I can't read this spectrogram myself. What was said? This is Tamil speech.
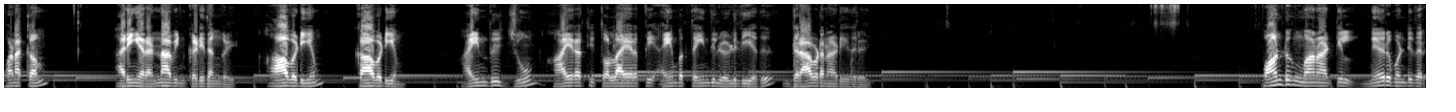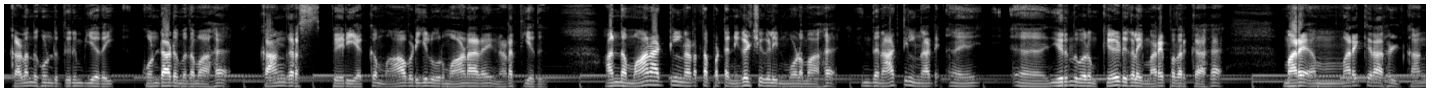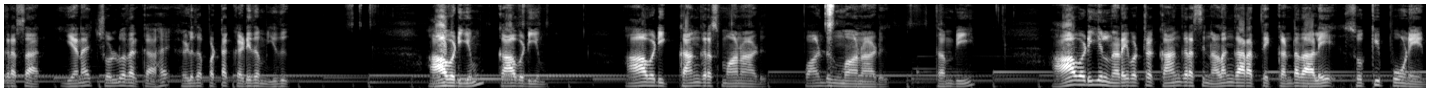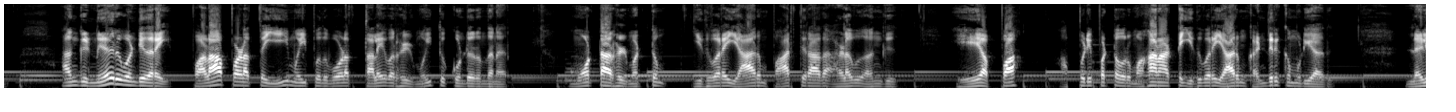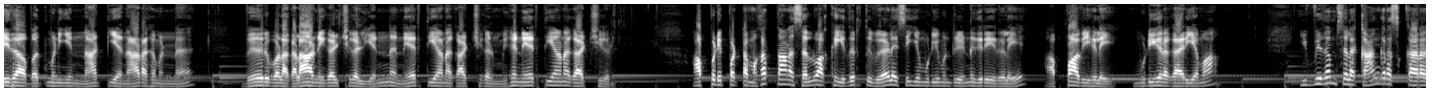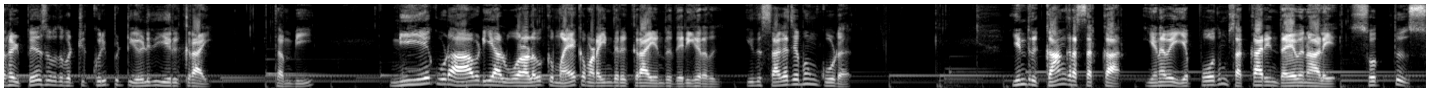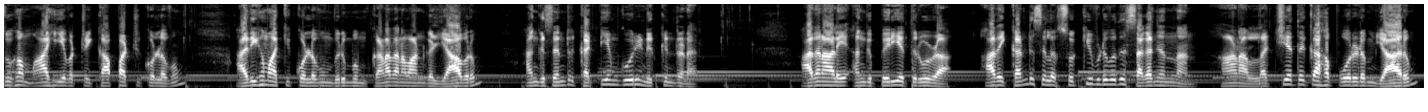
வணக்கம். அறிஞர் அண்ணாவின் கடிதங்கள் ஆவடியம் காவடியம். ஐந்து ஜூன் ஆயிரத்தி தொள்ளாயிரத்தி ஐம்பத்தைந்தில் எழுதியது திராவிட நாடு இதழில் பாண்டுங் மாநாட்டில் நேரு பண்டிதர் கலந்து கொண்டு திரும்பியதை கொண்டாடும் விதமாக காங்கிரஸ் பேரியக்கம் ஆவடியில் ஒரு மாநாடை நடத்தியது. அந்த மாநாட்டில் நடத்தப்பட்ட நிகழ்ச்சிகளின் மூலமாக இந்த நாட்டில் இருந்து வரும் கேடுகளை மறைப்பதற்காக மறை மறைக்கிறார்கள் காங்கிரசார் என சொல்வதற்காக எழுதப்பட்ட கடிதம் இது. ஆவடியும் காவடியும். ஆவடி காங்கிரஸ் மாநாடு பாண்டுங் மாநாடு. தம்பி ஆவடியில் நடைபெற்ற காங்கிரசின் அலங்காரத்தை கண்டதாலே சொக்கிப்போனேன் அங்கு நேரு வண்டிதரை பலாப்பழத்தை ஈ மொய்ப்பது போல தலைவர்கள் மொய்த்து கொண்டிருந்தனர். மோட்டார்கள் மட்டும் இதுவரை யாரும் பார்த்திராத அளவு அங்கு. ஏ அப்பா! அப்படிப்பட்ட ஒரு மகாநாட்டை இதுவரை யாரும் கண்டிருக்க முடியாது. லலிதா பத்மினியின் நாட்டிய நாடகம் என்ன? வேறு பல கலா நிகழ்ச்சிகள் என்ன? நேர்த்தியான காட்சிகள் மிக நேர்த்தியான காட்சிகள். அப்படிப்பட்ட மகத்தான செல்வாக்கை எதிர்த்து வேலை செய்ய முடியும் என்று எண்ணுகிறீர்களே அப்பாவிகளே முடிகிற காரியமா? இவ்விதம் சில காங்கிரஸ்காரர்கள் பேசுவது பற்றி குறிப்பிட்டு எழுதியிருக்கிறாய். தம்பி நீயே கூட ஆவடியால் ஓரளவுக்கு மயக்கமடைந்திருக்கிறாய் என்று தெரிகிறது. இது சகஜமும் கூட. இன்று காங்கிரஸ் சர்க்கார் எனவே எப்போதும் சர்க்காரின் தயவினாலே சொத்து சுகம் ஆகியவற்றை காப்பாற்றிக் கொள்ளவும் அதிகமாக்கிக் கொள்ளவும் விரும்பும் கனதனவான்கள் யாவரும் அங்கு சென்று கட்டியம் கூறி நிற்கின்றனர். அதனாலே அங்கு பெரிய திருவிழா. அதை கண்டு சிலர் சொக்கி விடுவது சகஜம்தான். ஆனால் லட்சியத்துக்காக போரிடும் யாரும்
